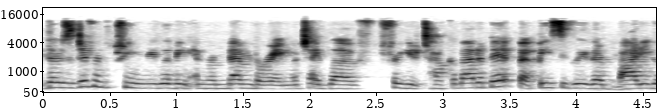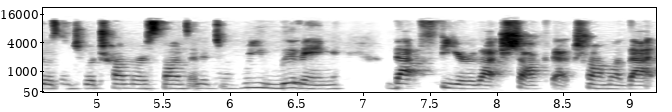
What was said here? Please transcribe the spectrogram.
there's a difference between reliving and remembering which i'd love for you to talk about a bit but basically their mm-hmm. body goes into a trauma response and it's reliving that fear that shock that trauma that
